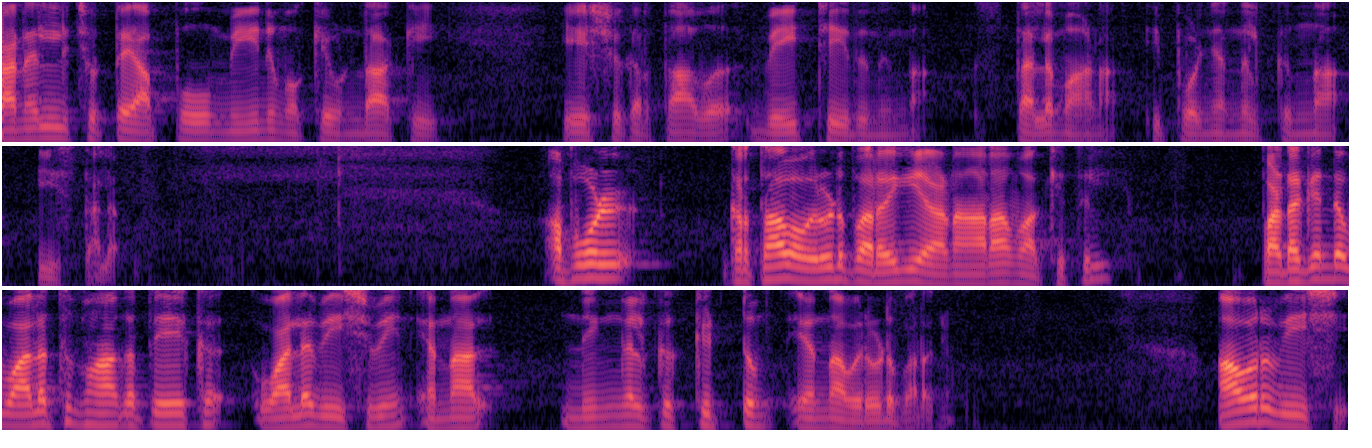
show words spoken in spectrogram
കനലിൽ ചുട്ട അപ്പവും മീനുമൊക്കെ ഉണ്ടാക്കി യേശു കർത്താവ് വെയിറ്റ് ചെയ്ത് നിന്ന സ്ഥലമാണ് ഇപ്പോൾ ഞാൻ നിൽക്കുന്ന ഈ സ്ഥലം. അപ്പോൾ കർത്താവ് അവരോട് പറയുകയാണ് ആറാം വാക്യത്തിൽ പടകിന്റെ വലത്ത് ഭാഗത്തേക്ക് വല വീശുവീൻ എന്നാൽ നിങ്ങൾക്ക് കിട്ടും എന്ന് അവരോട് പറഞ്ഞു. അവർ വീശി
